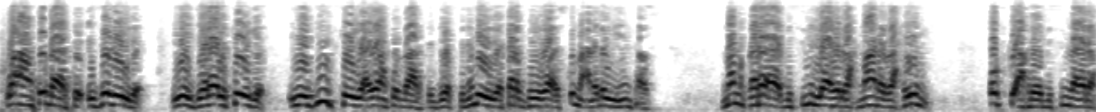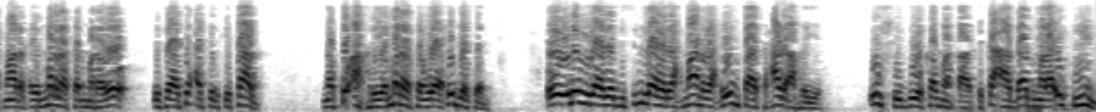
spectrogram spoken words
waxaan ku dhaartay cizadayda iyo jalaalkayga iyo juudkayga ayaan ku dhaartay. Deeqtinimadeyda iyo karamkayga waa isku macno dhow yihiin taas. Man qara'a bismi illaahi araxmaani araxiim qofkii akriya bismi illahi raxmaan raxiim maratan marado bifaatixati alkitaab na ku akriya maratan waaxidatan oo ila yidhahda bismi illaahi araxmaan raxiim faatixada akriya ushhuduu ka markhaati kaca haddaad malaa'ig tihiin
